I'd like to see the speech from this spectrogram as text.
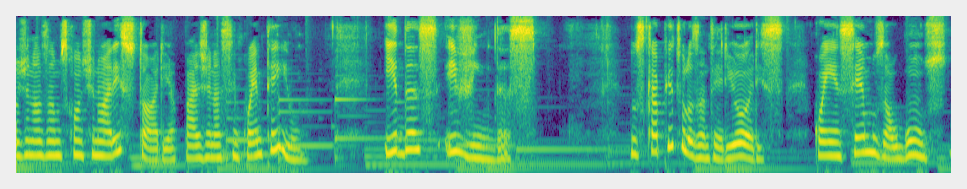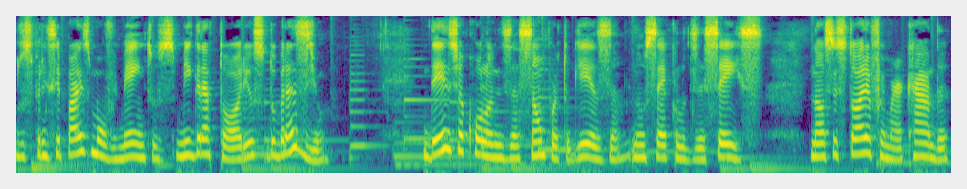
Hoje nós vamos continuar história, página 51. Idas e vindas. Nos capítulos anteriores, conhecemos alguns dos principais movimentos migratórios do Brasil. Desde a colonização portuguesa, no século XVI, nossa história foi marcada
